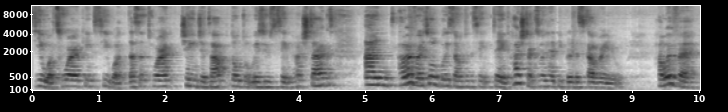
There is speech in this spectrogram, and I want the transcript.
see what's working, see what doesn't work, change it up. Don't always use the same hashtags. And however, it all boils down to the same thing. Hashtags will help people discover you. However,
